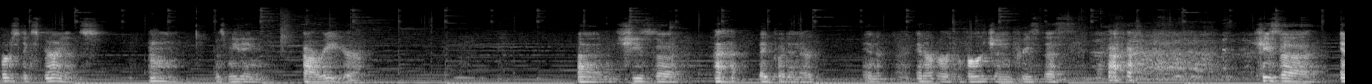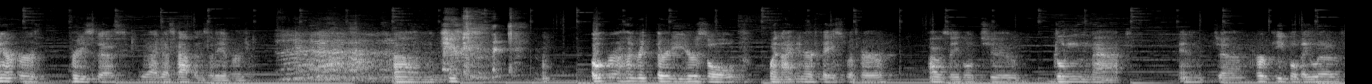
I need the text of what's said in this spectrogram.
first experience was meeting Kaaree here. Uh, she's uh, they put in there inner, inner Earth virgin priestess. she's a inner Earth priestess who I guess happens to be a virgin. Um, she's over 130 years old. When I interfaced with her, I was able to glean that. And uh, her people, they live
